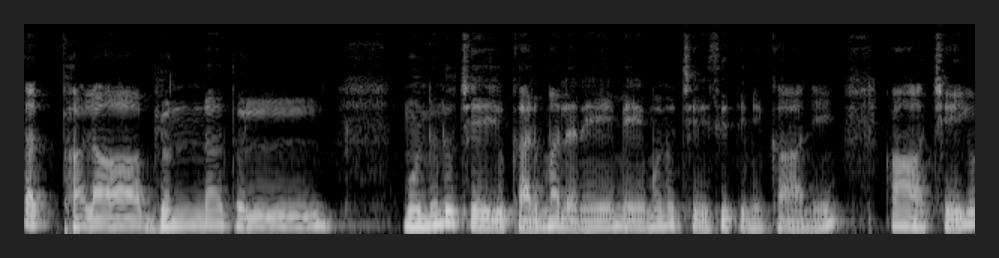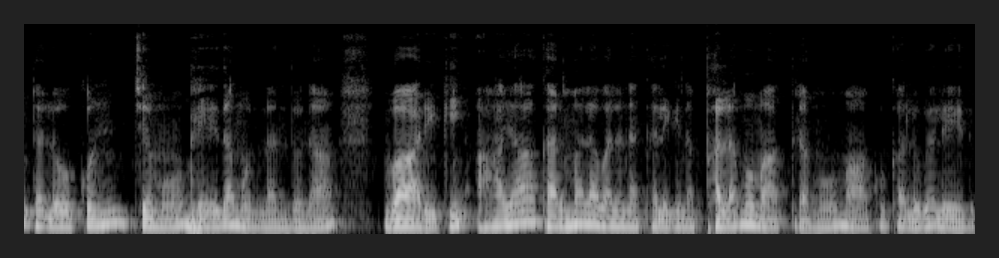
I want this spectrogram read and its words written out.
సత్ఫలాభ్యున్నతుల్. మునులు చేయు కర్మలనే మేమును చేసితిమి కానీ ఆ చేయుటలో కొంచెము భేదమున్నందున వారికి ఆయా కర్మల వలన కలిగిన ఫలము మాత్రము మాకు కలుగలేదు.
